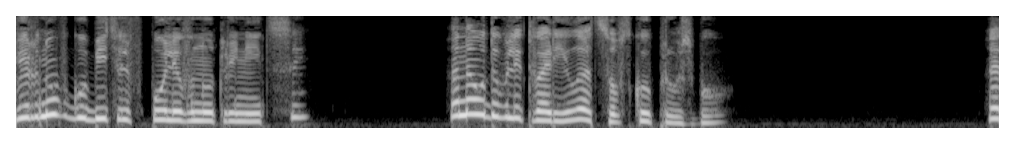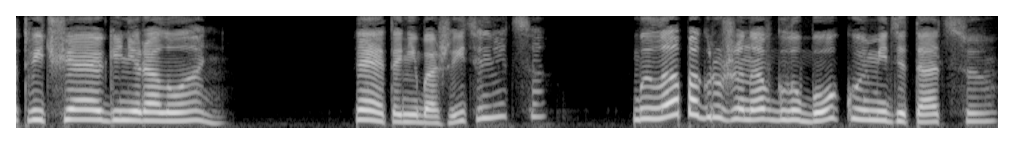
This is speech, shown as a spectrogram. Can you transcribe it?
Вернув губитель в поле внутренней ци, она удовлетворила отцовскую просьбу. Отвечаю генералу Ань. Эта небожительница была погружена в глубокую медитацию.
